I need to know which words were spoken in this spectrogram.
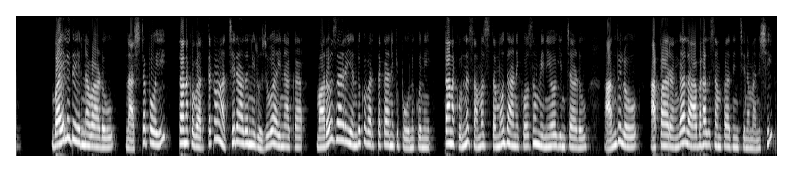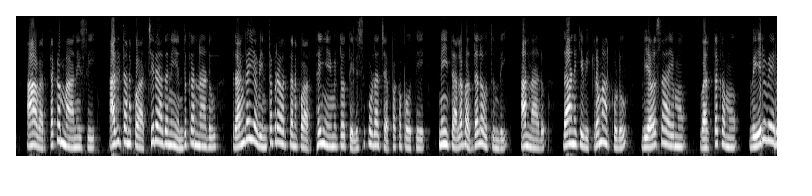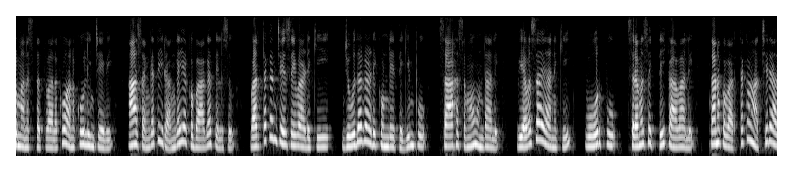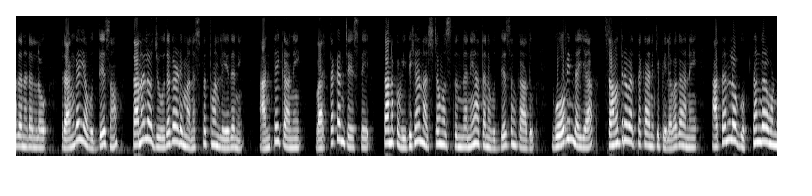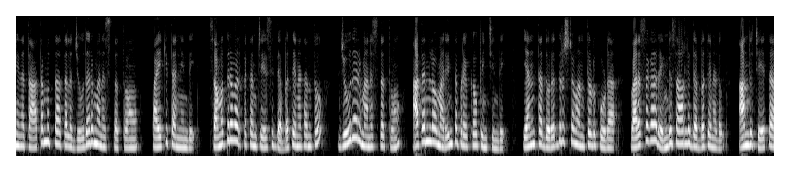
బయలుదేరినవాడు నష్టపోయి తనకు వర్తకం అచ్చిరాదని రుజువు అయినాక మరోసారి ఎందుకు వర్తకానికి పూనుకొని తనకున్న సమస్తము దానికోసం వినియోగించాడు? అందులో అపారంగా లాభాలు సంపాదించిన మనిషి ఆ వర్తకం మానేసి అది తనకు అచ్చిరాదని ఎందుకన్నాడు? రంగయ్య వింత ప్రవర్తనకు అర్థం ఏమిటో తెలిసి కూడా చెప్పకపోతే నీ తల బద్దలవుతుంది అన్నాడు. దానికి విక్రమార్కుడు వ్యవసాయము వర్తకము వేరువేరు మనస్తత్వాలకు అనుకూలించేవి. ఆ సంగతి రంగయ్యకు బాగా తెలుసు. వర్తకం చేసేవాడికి జూదగాడికి ఉండే తెగింపు సాహసము ఉండాలి. వ్యవసాయానికి ఓర్పు శ్రమశక్తి కావాలి. తనకు వర్తకం అచ్చిరాదనడంలో రంగయ్య ఉద్దేశం తనలో జూదగాడి మనస్తత్వం లేదని అంతేకాని వర్తకం చేస్తే తనకు విధిగా నష్టం వస్తుందని అతని ఉద్దేశం కాదు. గోవిందయ్య సముద్ర వర్తకానికి పిలవగానే అతనిలో గుప్తంగా ఉండిన తాత ముత్తాతల జూదరు మనస్తత్వం పైకి తన్నింది. సముద్ర వర్తకం చేసి దెబ్బతినటంతో జూదరి మనస్తత్వం అతనిలో మరింత ప్రకోపించింది. ఎంత దురదృష్టవంతుడు కూడా వరుసగా రెండుసార్లు దెబ్బతినడు అందుచేత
